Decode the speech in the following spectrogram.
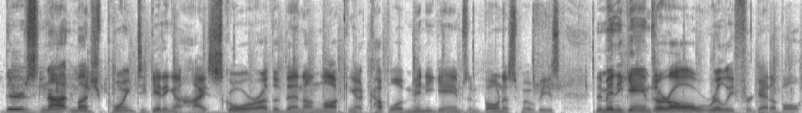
There's not much point to getting a high score other than unlocking a couple of mini games and bonus movies. The mini games are all really forgettable.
